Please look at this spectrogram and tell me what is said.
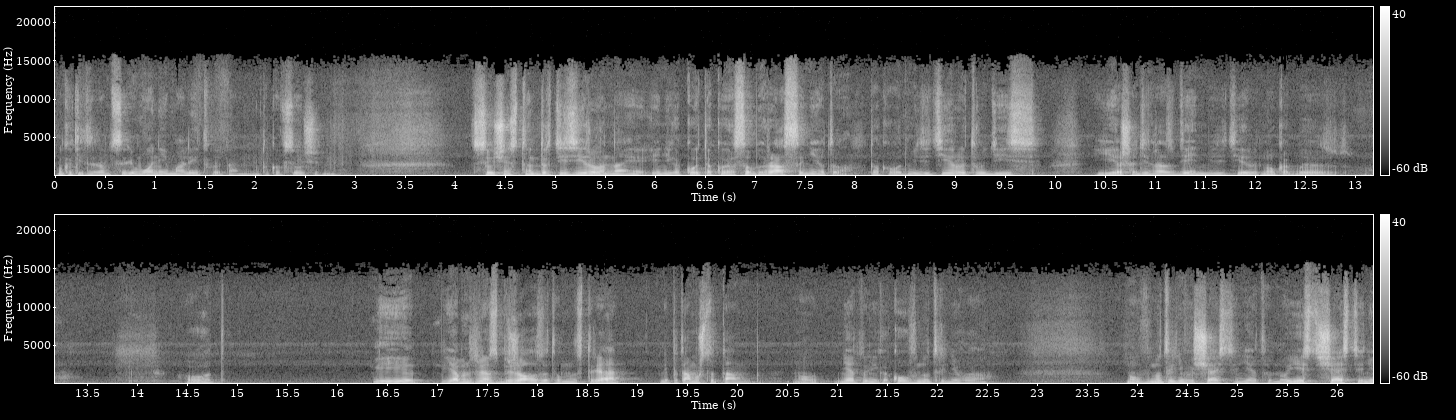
Ну, какие-то там церемонии, молитвы, там, ну, только все очень, все очень стандартизировано, и никакой такой особой расы нету. Только вот медитируй, трудись, ешь один раз в день, медитируй, ну, как бы, вот. И я бы, например, сбежал из этого монастыря не потому, что там ну, нету никакого внутреннего ну, внутреннего счастья нет. Но есть счастье не,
